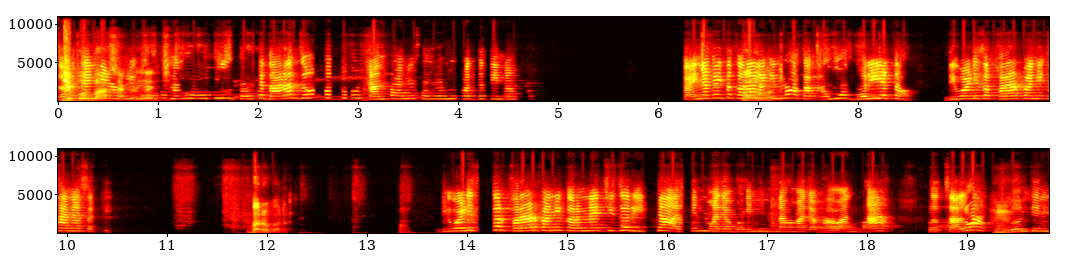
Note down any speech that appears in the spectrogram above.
जर निपुण त्यांनी बारसाकडे आपली गोष्ट यांची- नाही ऐकली त्याच्या दारात जाऊन शांत आणि संयमी पद्धतीनं. काही ना काही तर करावं बरोबर. लागेल ना. का खाली आज घरी येतात दिवाळीचा फराळ पाणी खाण्यासाठी. बरोबर. दिवाळीचं जर फराळ पाणी करण्याची जर इच्छा असेल माझ्या बहिणींना माझ्या भावांना तर चला हम्म. दोन तीन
